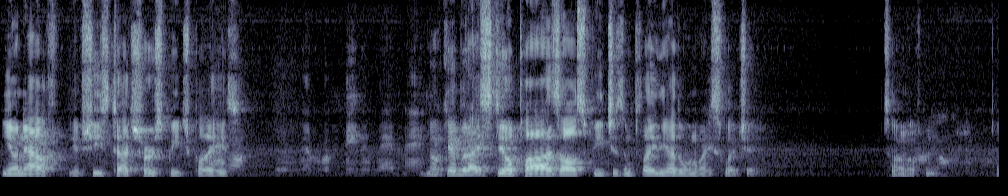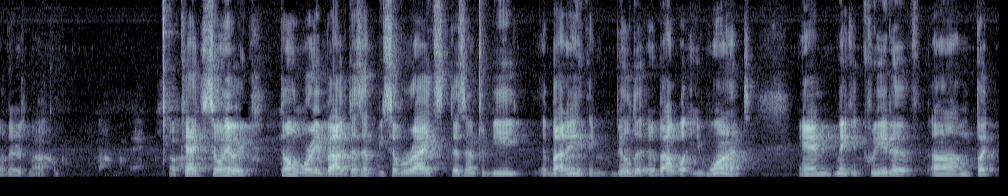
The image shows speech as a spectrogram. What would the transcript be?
you know, now if, if she's touched, her speech plays. Okay, but I still pause all speeches and play the other one when I switch it. So I don't know if, oh, there's Malcolm. Okay, so anyway, don't worry about it. doesn't have to be civil rights, doesn't have to be about anything. Build it about what you want and make it creative, um, but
